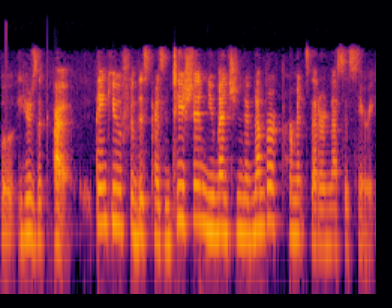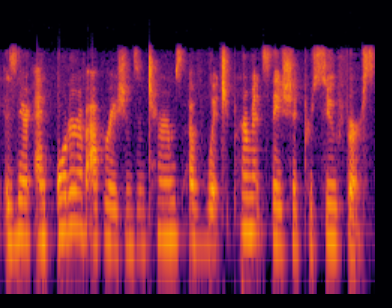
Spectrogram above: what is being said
So here's a, uh, thank you for this presentation. You mentioned a number of permits that are necessary. Is there an order of operations in terms of which permits they should pursue first?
